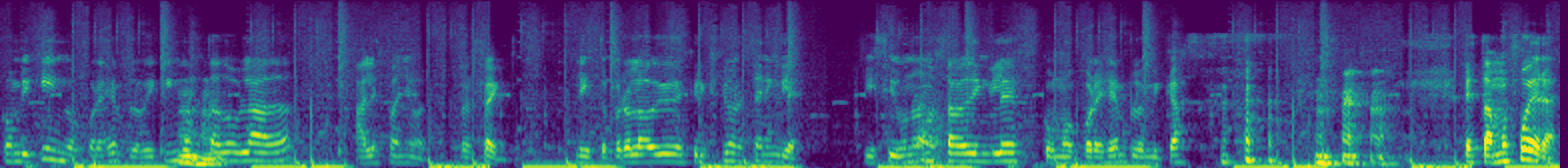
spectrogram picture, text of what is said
Con, Vikingos, por ejemplo, Vikingos está doblada al español, perfecto, listo, pero la audiodescripción está en inglés. Y si uno no sabe de inglés, como por ejemplo en mi caso, estamos fuera.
